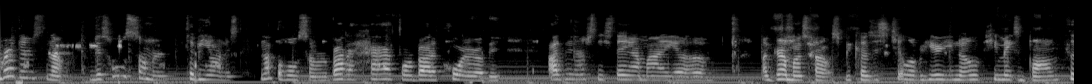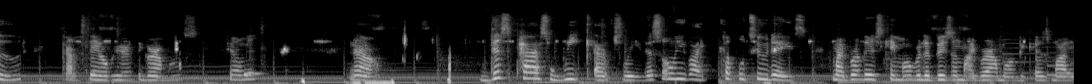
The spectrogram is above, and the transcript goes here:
brothers. No, this whole summer, to be honest, not the whole summer, about a half or about a quarter of it, I've been actually staying at my uh, my grandma's house because it's chill over here. You know, she makes bomb food. Gotta stay over here at the grandma's. Feel me? Now, this past week, actually, this only like couple two days, my brothers came over to visit my grandma because my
